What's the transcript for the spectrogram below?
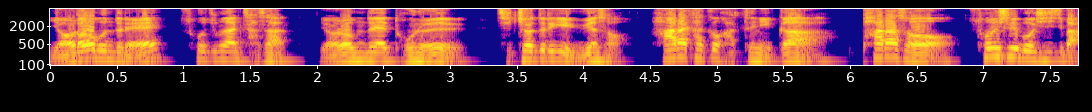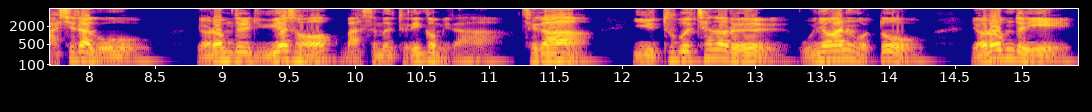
여러분들의 소중한 자산, 여러분들의 돈을 지켜드리기 위해서 하락할 것 같으니까 팔아서 손실 보시지 마시라고 여러분들 위해서 말씀을 드린 겁니다. 제가 이 유튜브 채널을 운영하는 것도 여러분들이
